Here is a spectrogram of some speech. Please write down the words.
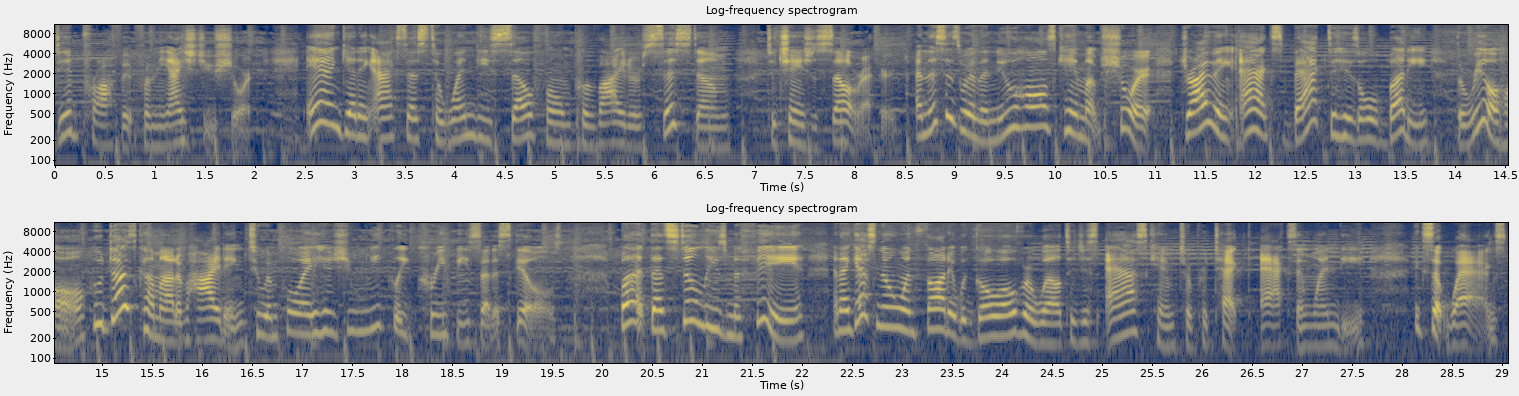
did profit from the ice juice short and getting access to Wendy's cell phone provider system to change the cell record. And this is where the new Halls came up short, driving Axe back to his old buddy, the real Hall, who does come out of hiding to employ his uniquely creepy set of skills. But that still leaves Mafee, and I guess no one thought it would go over well to just ask him to protect Axe and Wendy, except Wags.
